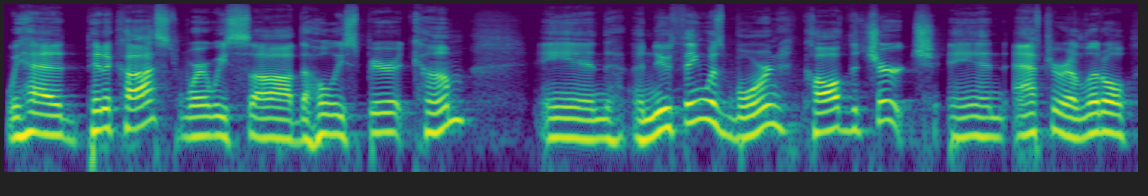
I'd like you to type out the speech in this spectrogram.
We had Pentecost, where we saw the Holy Spirit come and a new thing was born called the church. And after a little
